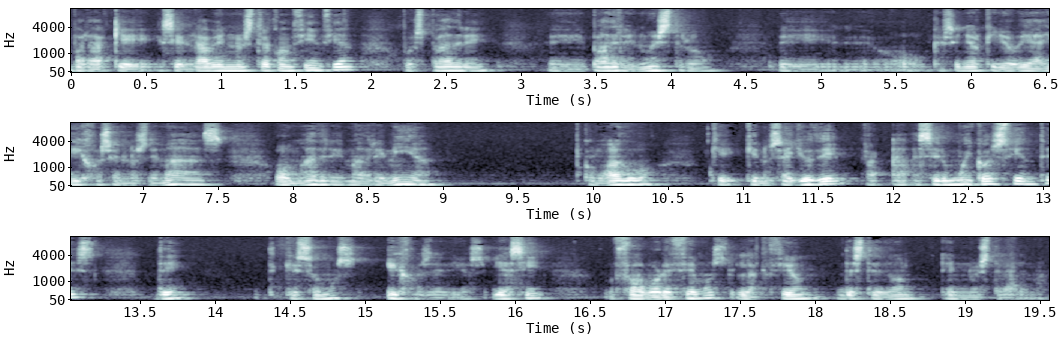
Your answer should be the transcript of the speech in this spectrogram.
para que se grabe en nuestra conciencia, pues Padre, eh, Padre nuestro, eh, o que Señor que yo vea hijos en los demás, o Madre, Madre mía, como algo que, nos ayude a ser muy conscientes de que somos hijos de Dios. Y así favorecemos la acción de este don en nuestra alma.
